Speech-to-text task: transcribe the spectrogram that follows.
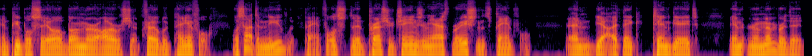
and people say, "Oh, bone marrow harvest are incredibly painful." Well, it's not the needle that's painful; it's the pressure change in the aspiration that's painful. And yeah, I think 10 gauge. And remember that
